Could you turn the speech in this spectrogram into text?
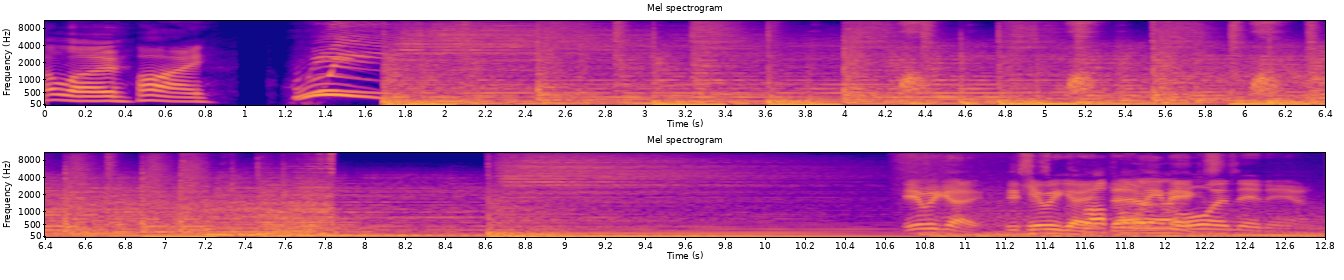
Hello. Hi. Whee! Here we go. This Here is we go. They're all in there now.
